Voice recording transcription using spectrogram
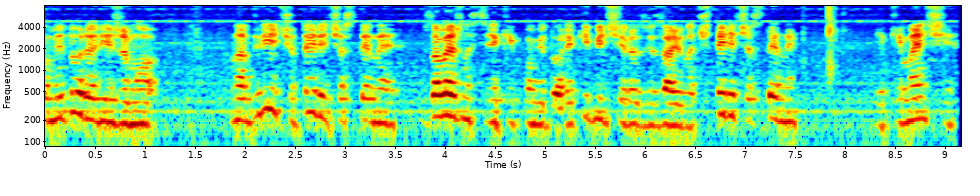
Помідори ріжемо на 2-4 частини, в залежності, які помідори. Які більші розрізаю на 4 частини, які менші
